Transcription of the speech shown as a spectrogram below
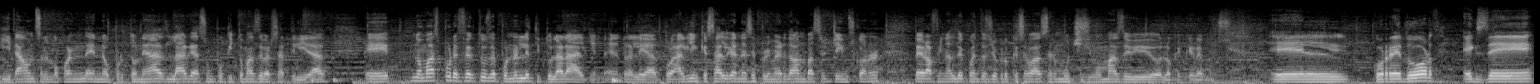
y downs, a lo mejor en, en oportunidades largas, un poquito más de versatilidad. Eh, nomás por efectos de ponerle titular a alguien, en realidad. Por alguien que salga en ese primer down va a ser James Conner, pero a final de cuentas yo creo que se va a hacer muchísimo más dividido de lo que queremos. El corredor ex de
